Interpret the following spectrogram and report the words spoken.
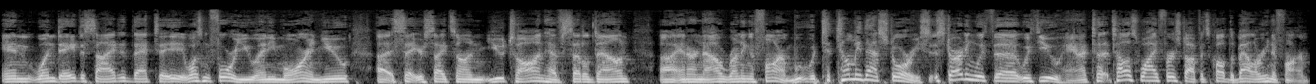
and one day decided that uh, it wasn't for you anymore, and you uh, set your sights on Utah and have settled down uh, and are now running a farm. T- tell me that story. Starting with, uh, with you, Hannah. T- tell us why, first off, it's called the Ballerina Farm.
